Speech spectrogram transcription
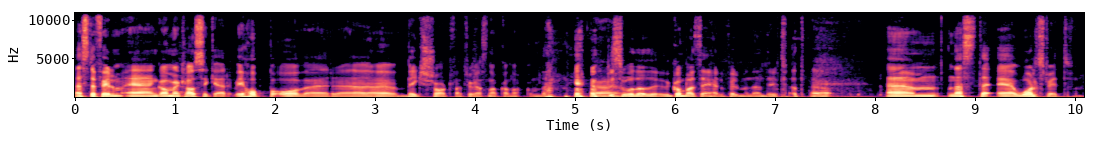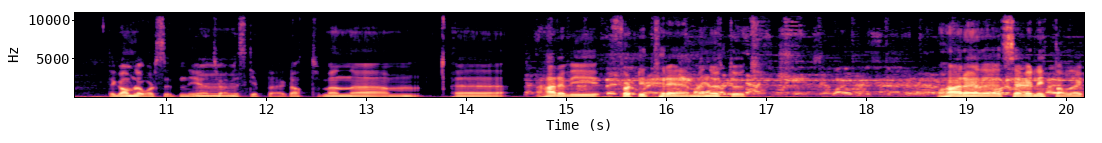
Neste film er en gammel klassiker. Vi hopper over uh, Big Short, for jeg tror jeg snakka nok om den i episoden. Du kan bare se hele filmen, den er dritfett. Ja. Um, neste er Wall Street. Det gamle Wall Street. Nye Mm. tror jeg vi skipper glatt. Men um, uh, her er vi 43 minutter ut. Og her er det, ser vi litt av det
